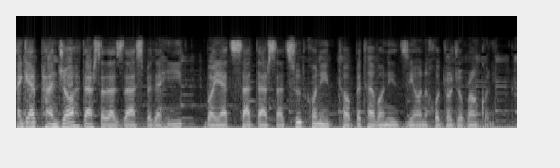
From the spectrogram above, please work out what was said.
اگر 50 درصد از دست بدهید باید 100 درصد سود کنید تا بتوانید زیان خود را جبران کنید.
